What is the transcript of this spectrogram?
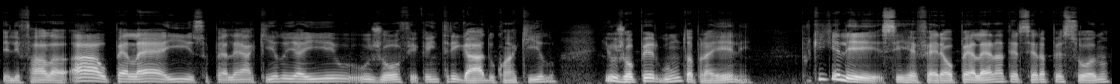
ele fala, ah, o Pelé é isso, o Pelé é aquilo, e aí o, o Jô fica intrigado com aquilo, e o Jô pergunta para ele, por que, que ele se refere ao Pelé na terceira pessoa? Não,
